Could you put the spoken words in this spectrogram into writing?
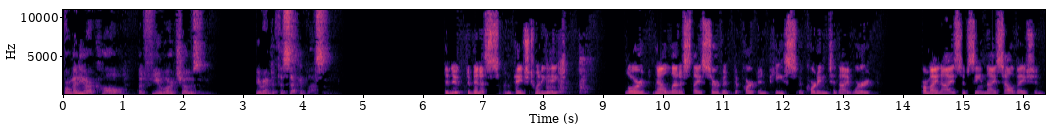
For many are called, but few are chosen. Here endeth the second lesson. Nunc Dimittis on page 28. Lord, now lettest thy servant depart in peace according to thy word. For mine eyes have seen thy salvation,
